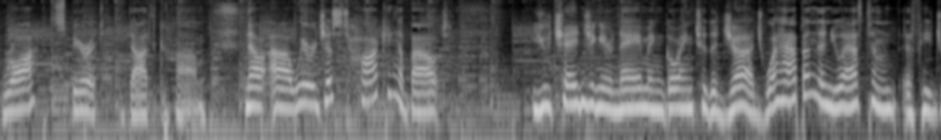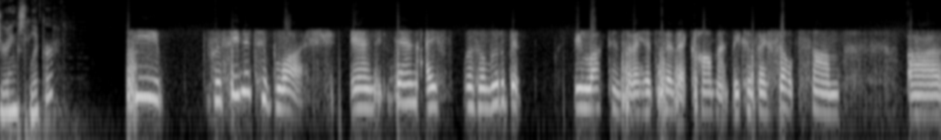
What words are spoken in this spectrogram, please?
rawspirit.com. Now, uh, we were just talking about you changing your name and going to the judge. What happened? And you asked him if he drinks liquor? He proceeded to blush, and then I was a little bit reluctant that I had said that comment because I felt some uh,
